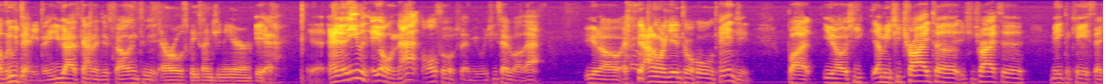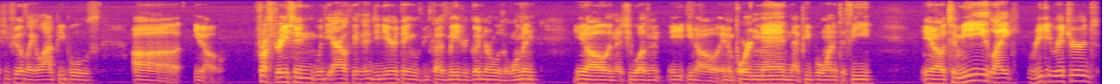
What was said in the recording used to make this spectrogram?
allude to anything. You guys kind of just fell into it. Aerospace engineer. Yeah, yeah, and even yo, and that also upset me when she said about that. You know, I don't want to get into a whole tangent, but you know, she I mean, she tried to she tried to make the case that she feels like a lot of people's uh, you know frustration with the aerospace engineer thing was because Major Goodner was a woman, you know, and that she wasn't you know an important man that people wanted to see. You know, to me, like Reed Richards,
